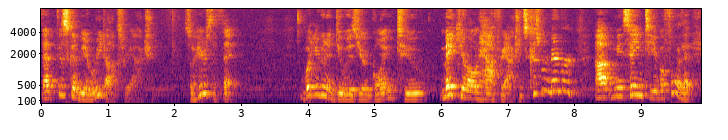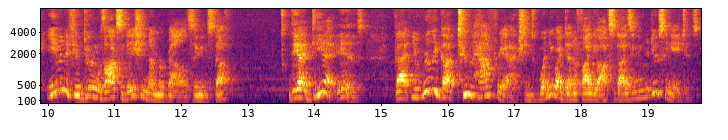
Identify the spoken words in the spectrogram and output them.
that this is going to be a redox reaction. So here's the thing what you're going to do is you're going to make your own half reactions. Because remember uh, me saying to you before that even if you're doing with oxidation number balancing and stuff, the idea is that you really got two half reactions when you identify the oxidizing and reducing agents.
